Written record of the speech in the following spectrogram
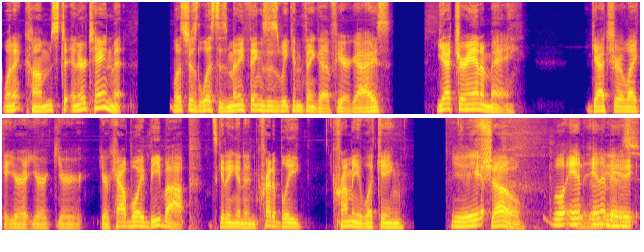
when it comes to entertainment. Let's just list as many things as we can think of here, guys. You got your anime. You got your like your your your your cowboy bebop. It's getting an incredibly crummy looking Yeah. show. Well, an- anime is.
